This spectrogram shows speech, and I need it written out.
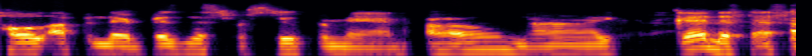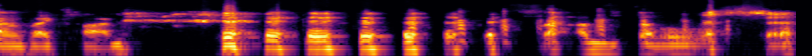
pole up in their business for Superman. Oh my goodness, that sounds like fun. sounds delicious.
